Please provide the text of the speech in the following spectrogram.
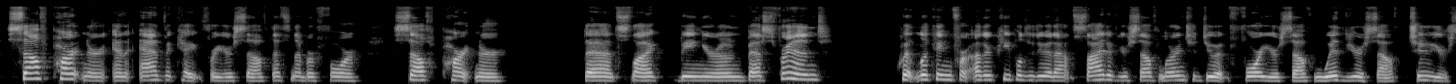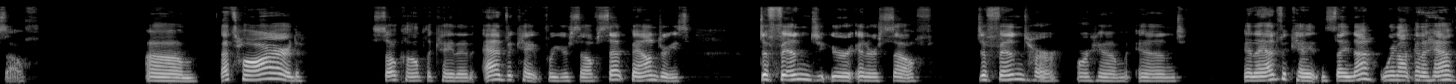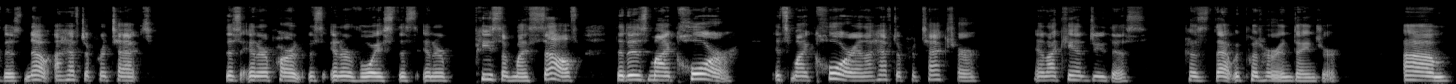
Self partner and advocate for yourself. That's number four. Self partner. That's like being your own best friend. Quit looking for other people to do it outside of yourself. Learn to do it for yourself, with yourself, to yourself. Um, that's hard. So complicated. Advocate for yourself, set boundaries, defend your inner self, defend her or him, and and advocate and say, no, we're not going to have this. No, I have to protect this inner part, this inner voice, this inner piece of myself that is my core. It's my core, and I have to protect her. And I can't do this because that would put her in danger. Um,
